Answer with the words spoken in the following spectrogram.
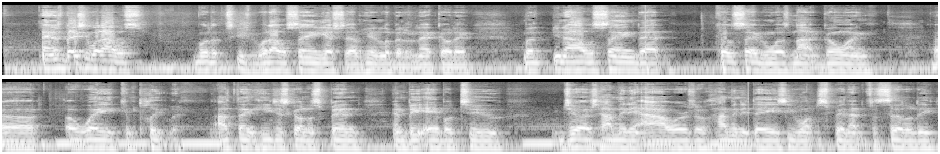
And it's basically what I was, what excuse me, what I was saying yesterday. I'm hearing a little bit of an echo there, but you know, I was saying that Coach Saban was not going uh, away completely. I think he's just going to spend and be able to judge how many hours or how many days he wants to spend at the facility.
